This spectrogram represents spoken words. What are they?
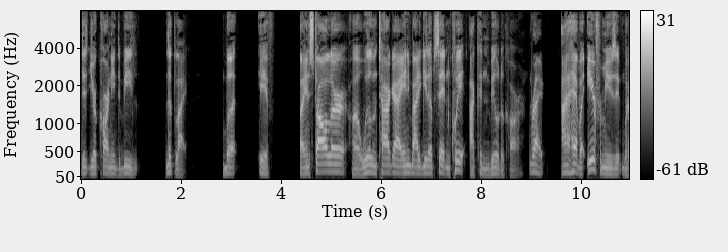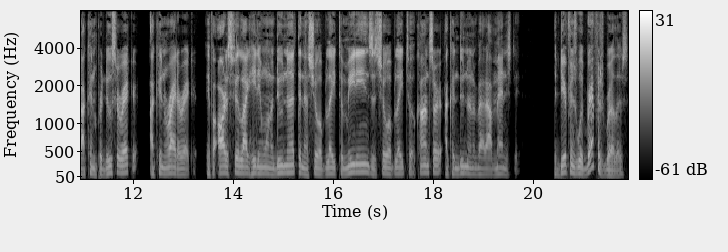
th- your car need to be look like. But if an installer, a wheel and tire guy, anybody get upset and quit, I couldn't build a car. Right. I have an ear for music, but I couldn't produce a record. I couldn't write a record. If an artist feel like he didn't want to do nothing and show up late to meetings and show up late to a concert, I couldn't do nothing about it. I managed it. The difference with Breakfast Brothers,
